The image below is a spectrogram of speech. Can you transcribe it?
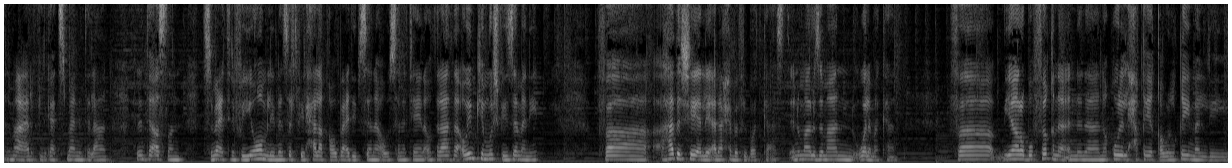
أنا ما أعرف اللي قاعد تسمعني أنت الآن هل أنت أصلا سمعتني في يوم اللي نزلت فيه الحلقة وبعدي بسنة أو سنتين أو ثلاثة أو يمكن مش في زمني فهذا الشيء اللي أنا أحبه في البودكاست إنه ما له زمان ولا مكان فيا رب وفقنا أننا نقول الحقيقة والقيمة اللي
